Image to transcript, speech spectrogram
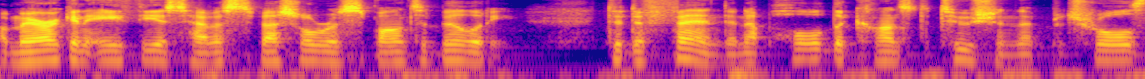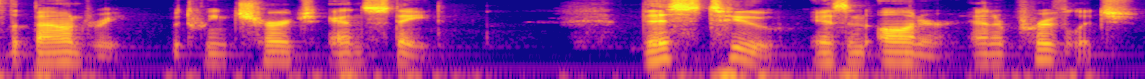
American atheists have a special responsibility to defend and uphold the Constitution that patrols the boundary between church and state. This, too, is an honor and a privilege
